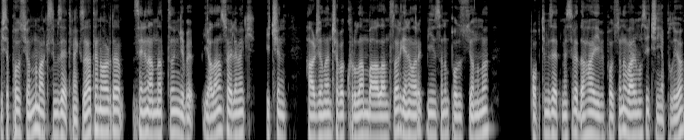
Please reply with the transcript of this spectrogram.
işte pozisyonunu maksimize etmek. Zaten orada senin anlattığın gibi yalan söylemek için harcanan çaba kurulan bağlantılar genel olarak bir insanın pozisyonunu optimize etmesi ve daha iyi bir pozisyona varması için yapılıyor.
